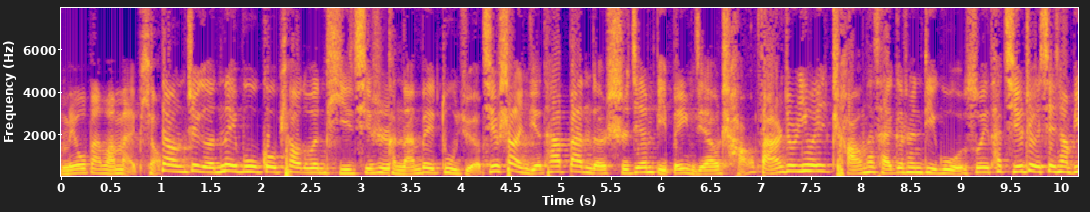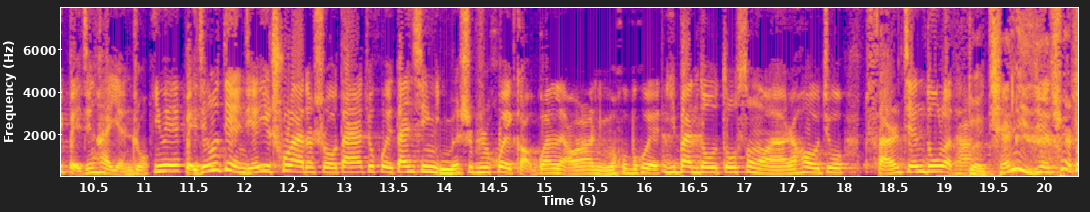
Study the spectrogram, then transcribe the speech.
没有办法买票。像这个内部购票的问题，其实很难被杜绝。其实上影节它办的时间比北影节要长，反而就是因为长，它才根深蒂固，所以它其实这个现象比北京还严重。因为北京的电影节一出来的时候，大家就会担心你们是不是会搞官僚啊，你们会不会一半都都送啊，然后就反而监督了它。对，前几届确实，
